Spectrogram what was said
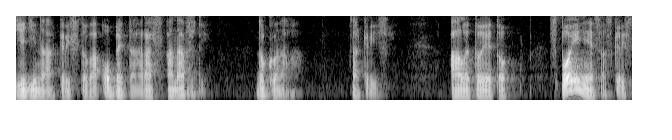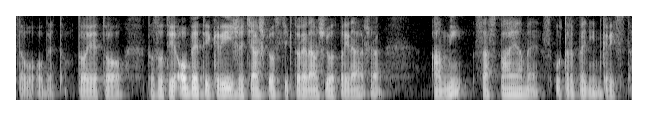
Jediná Kristová obeta raz a navždy dokonala na kríži. Ale to je to spojenie sa s Kristovou obetou. To, je to, to sú tie obety, kríže, ťažkosti, ktoré nám život prináša a my sa spájame s utrpením Krista.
